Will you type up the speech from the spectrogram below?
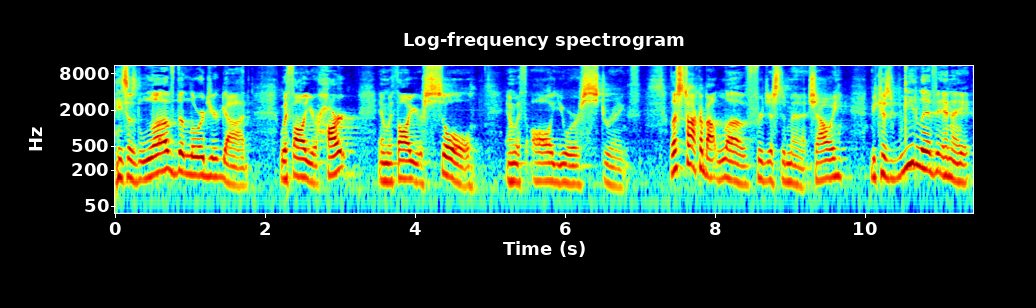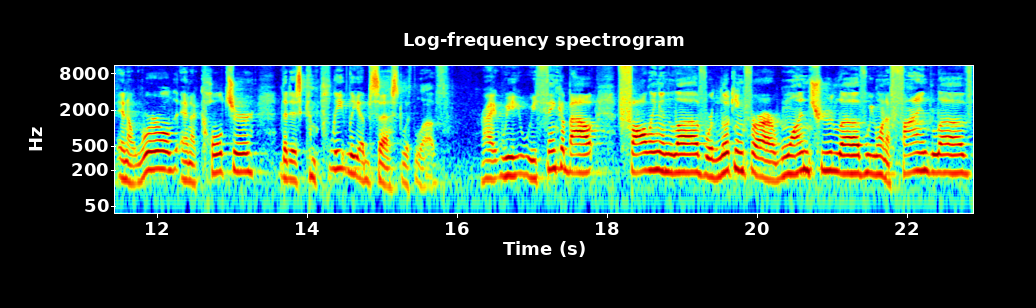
He says, Love the Lord your God with all your heart and with all your soul and with all your strength. Let's talk about love for just a minute, shall we? Because we live in a, in a world and a culture that is completely obsessed with love right? We, we think about falling in love. We're looking for our one true love. We want to find love.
